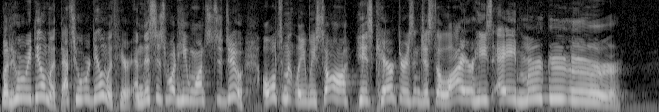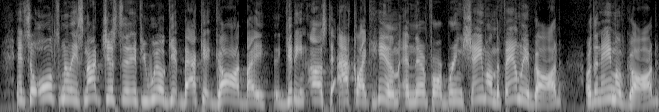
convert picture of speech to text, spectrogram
But who are we dealing with? That's who we're dealing with here. And this is what he wants to do. Ultimately, we saw his character isn't just a liar, he's a murderer. And so ultimately, it's not just to, if you will, get back at God by getting us to act like him and therefore bring shame on the family of God or the name of God.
